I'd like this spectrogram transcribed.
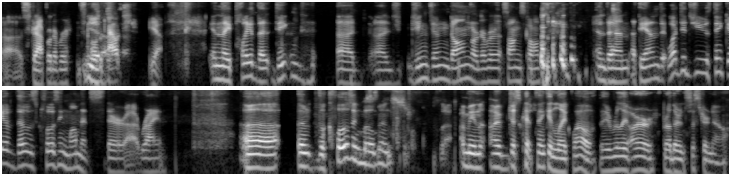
uh, strap, or whatever it's called, the Yeah. pouch. Yeah, and they play the ding, uh, uh, jing jing dong, or whatever that song's called. and then at the end, what did you think of those closing moments there, uh, Ryan? Uh, uh, the closing moments. I mean, I just kept thinking, like, wow, they really are brother and sister now.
